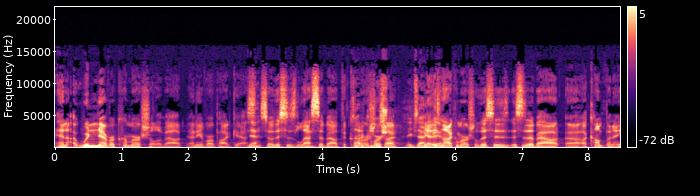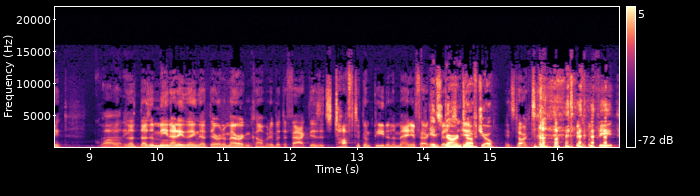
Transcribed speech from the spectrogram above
and we're never commercial about any of our podcasts. Yeah. And so this is less about the commercial, commercial. side. Exactly, Yeah, this is not a commercial. This is, this is about uh, a company. Quality. That doesn't mean anything that they're an American company, but the fact is it's tough to compete in the manufacturing It's business. darn in- tough, Joe. It's darn tough to compete. in the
